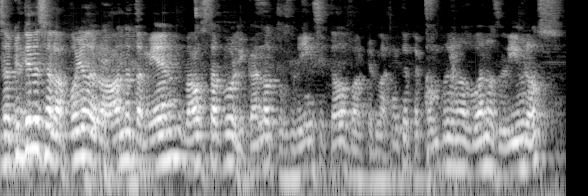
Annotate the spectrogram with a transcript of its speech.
Pues aquí tienes el apoyo de la banda también. Vamos a estar publicando tus links y todo para que la gente te compre unos buenos libros.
